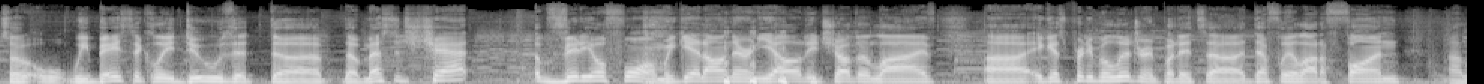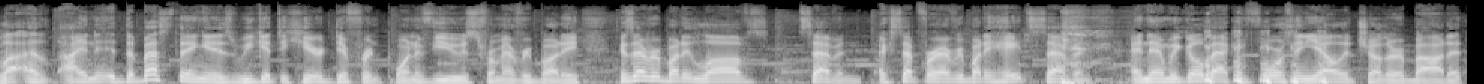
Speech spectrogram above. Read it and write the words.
so we basically do the the, the message chat video form. We get on there and yell at each other live. Uh, it gets pretty belligerent but it's uh, definitely a lot of fun. A lot, I, I- the best thing is we get to hear different point of views from everybody because everybody loves seven except for everybody hates seven. And then we go back and forth and yell at each other about it.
